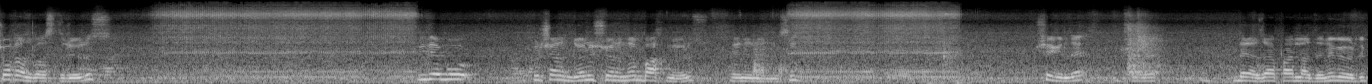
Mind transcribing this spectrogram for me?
Çok az bastırıyoruz. Bir de bu fırçanın dönüş yönünden bakmıyoruz. En önemlisi. Bu şekilde biraz daha parladığını gördük.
